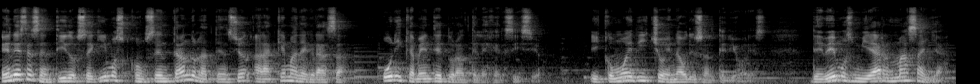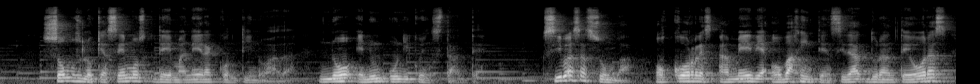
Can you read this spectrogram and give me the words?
En este sentido, seguimos concentrando la atención a la quema de grasa únicamente durante el ejercicio. Y como he dicho en audios anteriores, Debemos mirar más allá. Somos lo que hacemos de manera continuada, no en un único instante. Si vas a zumba o corres a media o baja intensidad durante horas,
